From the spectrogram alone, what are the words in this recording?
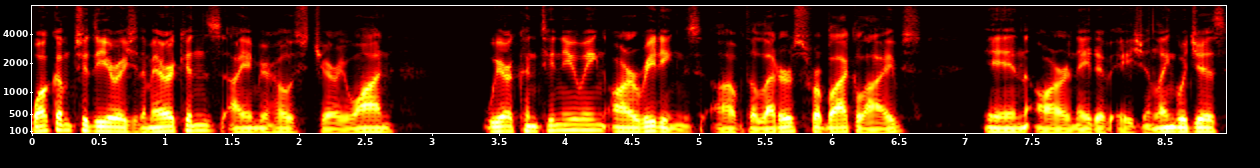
Welcome to the Asian Americans. I am your host, Jerry Wan. We are continuing our readings of the Letters for Black Lives in our native Asian languages.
